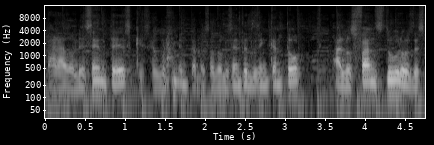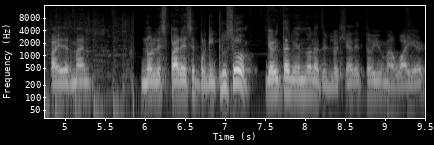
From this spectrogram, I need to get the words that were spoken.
para adolescentes, que seguramente a los adolescentes les encantó, a los fans duros de Spider-Man no les parece, porque incluso, ya ahorita viendo la trilogía de Tobey Maguire,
